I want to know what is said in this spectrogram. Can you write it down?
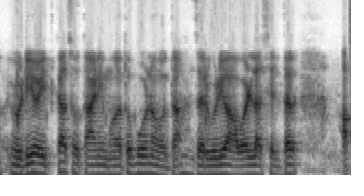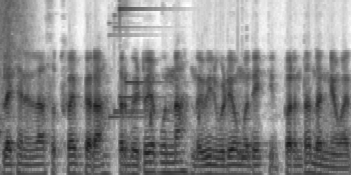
व्हिडिओ इतकाच होता आणि महत्त्वपूर्ण होता. जर व्हिडिओ आवडला असेल तर आपल्या चॅनलला सबस्क्राईब करा. तर भेटूया पुन्हा नवीन व्हिडिओमध्ये. तिथपर्यंत धन्यवाद.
